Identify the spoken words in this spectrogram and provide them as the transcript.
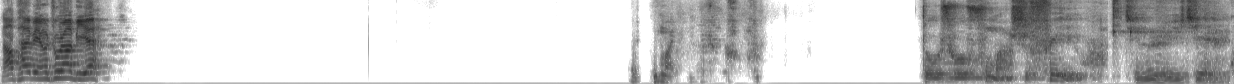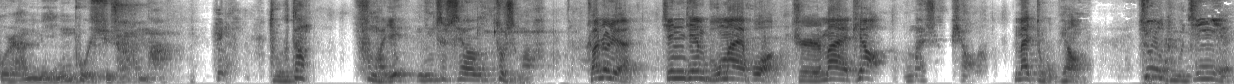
拿牌匾和朱砂笔。驸马爷，都说驸马是废物，今日一见，果然名不虚传呐。赌档，驸马爷，您这是要做什么？传出去，今天不卖货，只卖票。不卖什么票啊？卖赌票，就赌今夜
